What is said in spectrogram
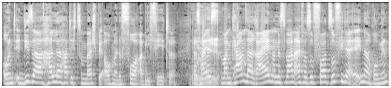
Und in dieser Halle hatte ich zum Beispiel auch meine Vorabi-Fete. Das Ui. heißt, man kam da rein und es waren einfach sofort so viele Erinnerungen.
